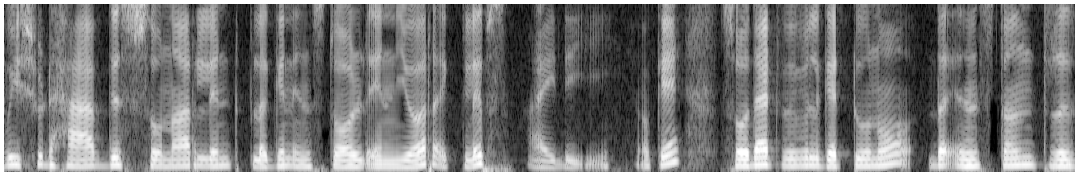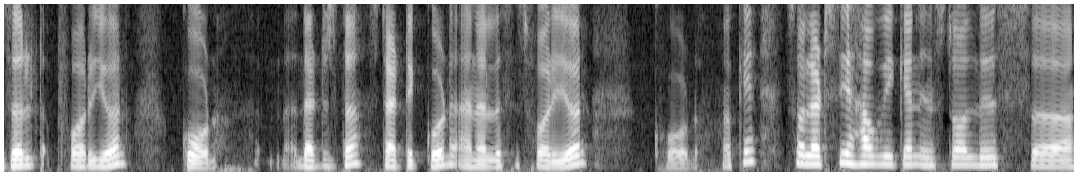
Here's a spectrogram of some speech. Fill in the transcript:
we should have this sonarlint plugin installed in your eclipse ide okay? So that we will get to know the instant result for your code that is the static code analysis for your code okay? So let's see how we can install this uh,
